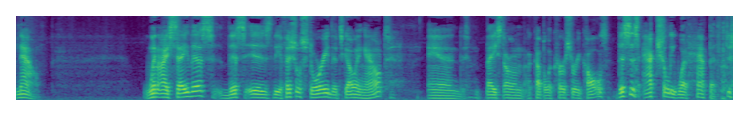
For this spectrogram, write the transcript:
Now, when I say this, this is the official story that's going out, and based on a couple of cursory calls, this is actually what happened.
